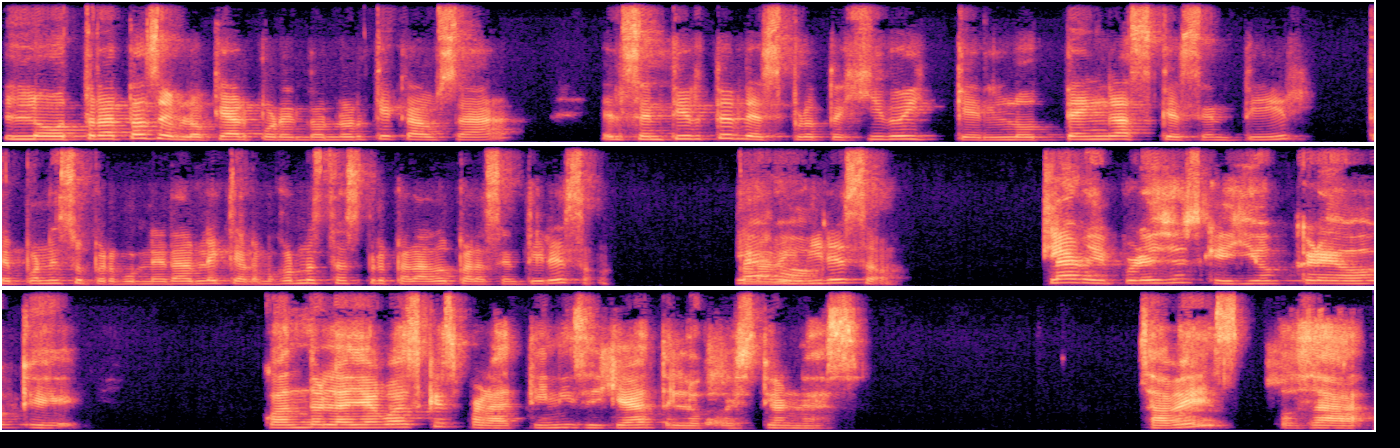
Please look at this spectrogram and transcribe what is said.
lo tratas de bloquear por el dolor que causa, el sentirte desprotegido y que lo tengas que sentir, te pone súper vulnerable que a lo mejor no estás preparado para sentir eso, para vivir eso. claro, y por eso es que yo creo que cuando la ayahuasca es para ti, ni siquiera te lo cuestionas, ¿sabes? O sea,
